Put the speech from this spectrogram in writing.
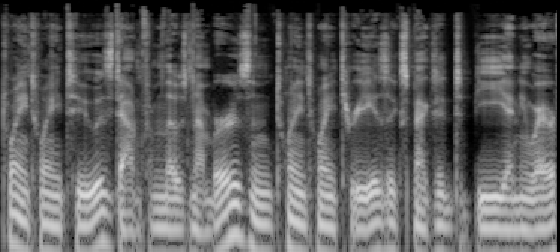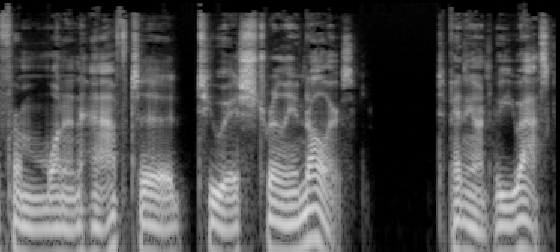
2022 is down from those numbers, and 2023 is expected to be anywhere from one and a half to two ish trillion dollars, depending on who you ask.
